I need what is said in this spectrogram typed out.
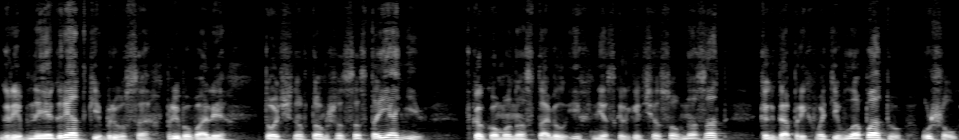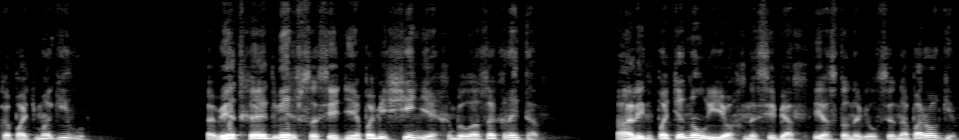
Грибные грядки Брюса пребывали точно в том же состоянии, в каком он оставил их несколько часов назад, когда, прихватив лопату, ушел копать могилу. Ветхая дверь в соседнее помещение была закрыта. Алин потянул ее на себя и остановился на пороге.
